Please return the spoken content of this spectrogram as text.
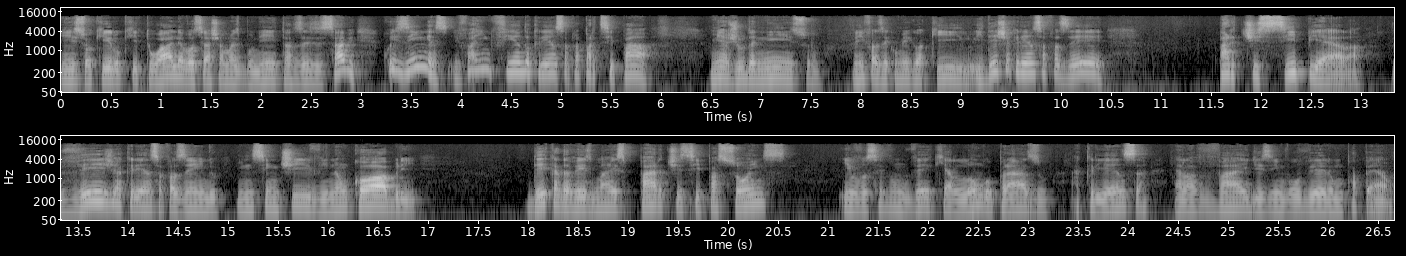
isso, aquilo? Que toalha você acha mais bonita? Às vezes, sabe? Coisinhas. E vai enfiando a criança para participar. Me ajuda nisso. Vem fazer comigo aquilo. E deixa a criança fazer. Participe ela. Veja a criança fazendo. Incentive, não cobre. Dê cada vez mais participações e vocês vão ver que a longo prazo a criança ela vai desenvolver um papel.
